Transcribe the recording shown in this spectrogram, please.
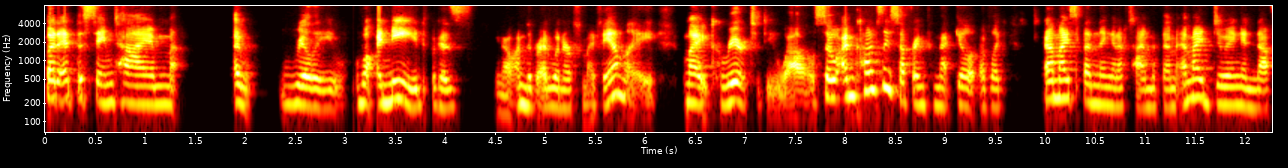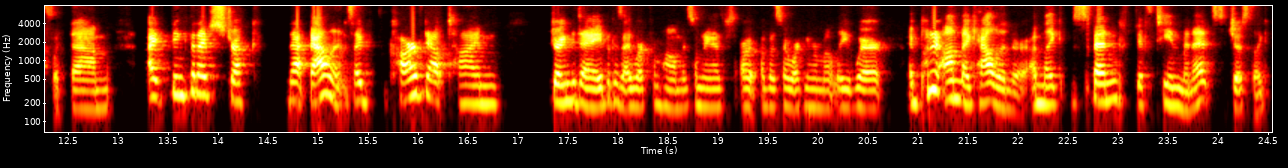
But at the same time, I really, well, I need because, you know, I'm the breadwinner for my family, my career to do well. So I'm constantly suffering from that guilt of like, am I spending enough time with them? Am I doing enough with them? I think that I've struck that balance. I've carved out time during the day because I work from home and so many of us are working remotely where I put it on my calendar. I'm like, spend 15 minutes just like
